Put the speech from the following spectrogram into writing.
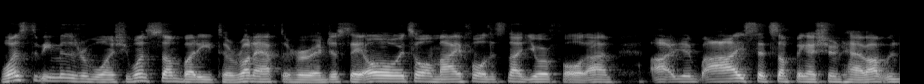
wants to be miserable and she wants somebody to run after her and just say, "Oh, it's all my fault. It's not your fault. I'm I I said something I shouldn't have. I was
